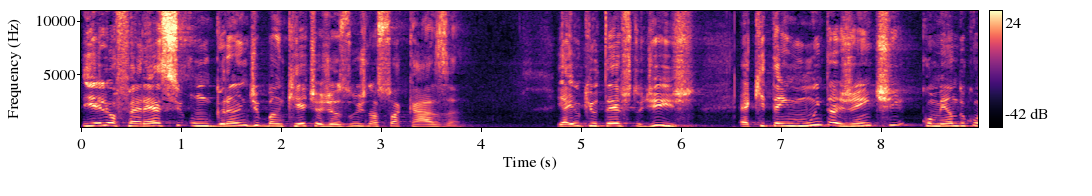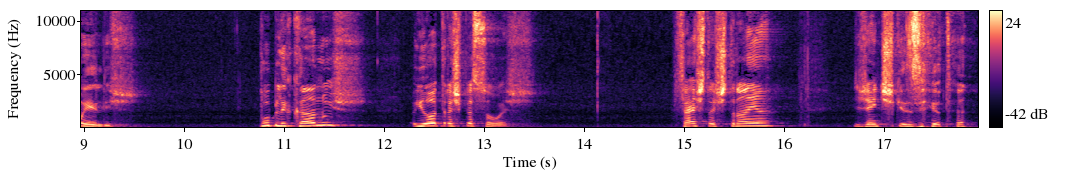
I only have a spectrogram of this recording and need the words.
e ele oferece um grande banquete a Jesus na sua casa. E aí o que o texto diz é que tem muita gente comendo com eles, publicanos e outras pessoas. Festa estranha, gente esquisita.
